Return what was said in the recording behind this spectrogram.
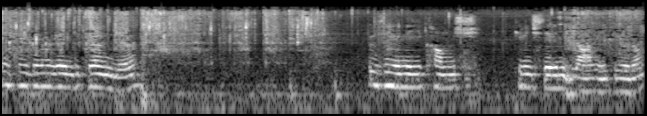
kavuruyorum. Şehriyelerimin rengi döndü. Üzerine yıkanmış pirinçlerimi ilave ediyorum.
